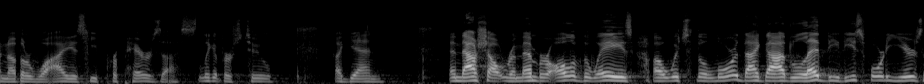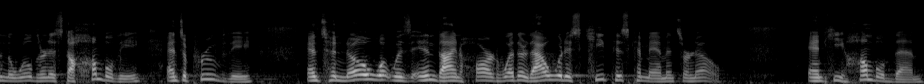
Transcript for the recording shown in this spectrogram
another why is he prepares us. Look at verse 2 again. And thou shalt remember all of the ways uh, which the Lord thy God led thee these 40 years in the wilderness to humble thee and to prove thee, and to know what was in thine heart, whether thou wouldest keep his commandments or no. And he humbled them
